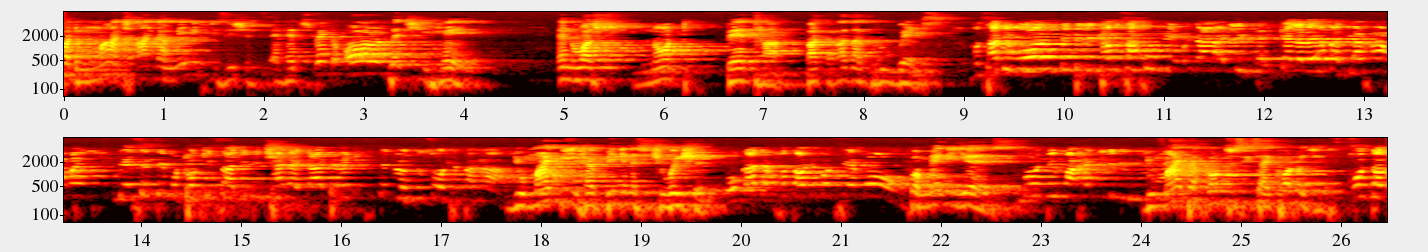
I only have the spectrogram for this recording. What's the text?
suffered much under many physicians and had spent all that she had and was not better, but rather grew worse. mosadi wo o ya madi a gagwe setse le ditšhelete a berekisitse dilo tse tsa gagwe You might be, have been in a situation o ka kgotsa o le mo for many years. mo di le You might have gone to see psychologists kgotsa o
